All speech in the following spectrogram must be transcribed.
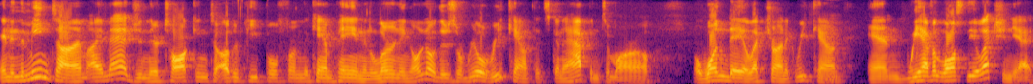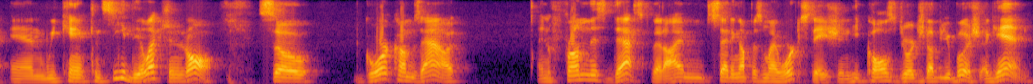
And in the meantime, I imagine they're talking to other people from the campaign and learning. Oh no, there's a real recount that's going to happen tomorrow, a one-day electronic recount, and we haven't lost the election yet, and we can't concede the election at all. So Gore comes out, and from this desk that I'm setting up as my workstation, he calls George W. Bush again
